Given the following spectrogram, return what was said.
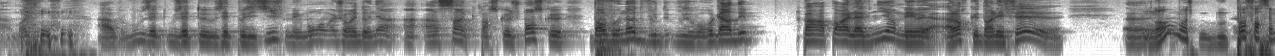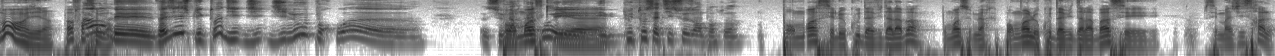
Ah, moi, je- ah, vous, êtes, vous, êtes, vous êtes positif, mais bon, moi j'aurais donné un, un- un 5 parce que je pense que dans vos notes, vous, regardez par rapport à l'avenir, mais euh, alors que dans les faits. euh, euh, Non, moi, pas forcément, hein, ah, mais vas-y, explique-toi, dis- dis- dis-nous pourquoi euh, ce Pour moi, ce est, euh, plutôt satisfaisant pour toi. Pour moi, c'est le coup David Alaba. Pour moi, ce pour moi, le coup David Alaba, c'est c'est magistral.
